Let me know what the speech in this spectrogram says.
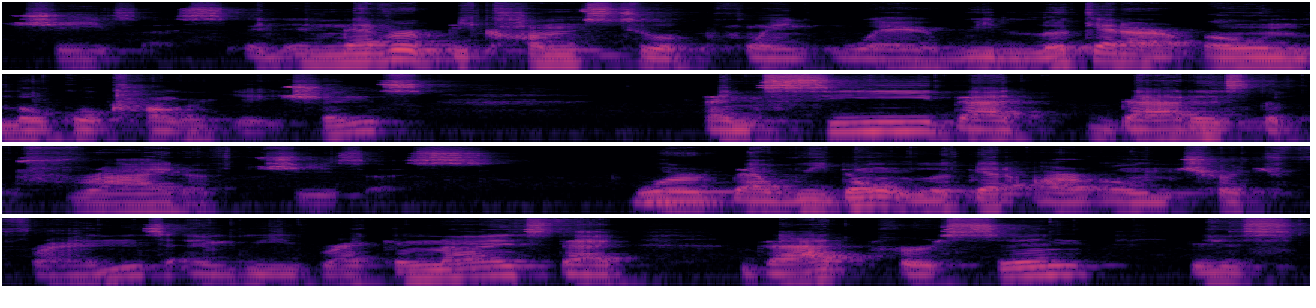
Jesus. It, it never becomes to a point where we look at our own local congregations and see that that is the bride of Jesus. Or that we don't look at our own church friends and we recognize that that person is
